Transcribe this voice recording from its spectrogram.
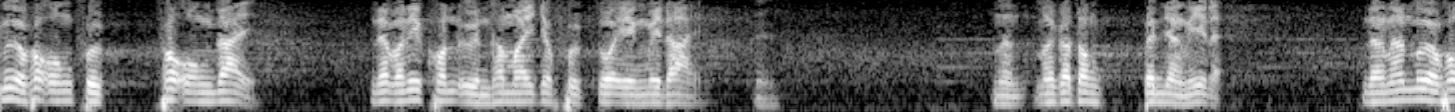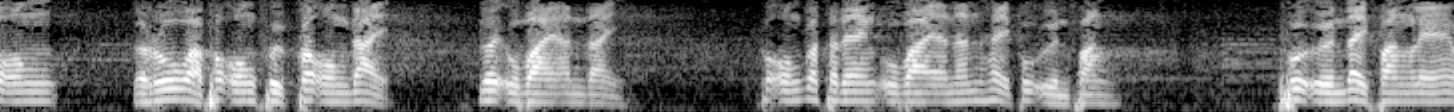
เมื่อพระองค์ฝึกพระองค์ได้ แล้ววันนี้คนอื่นทำไมจะฝึกตัวเองไม่ได้นั่นมันก็ต้องเป็นอย่างนี้แหละ ดังนั้นเมื่อพระองค์รู้ว่าพระองค์ฝึกพระองค์ได้ ด้วยอุบายอันใด พระองค์ก็แสดงอุบายอันนั้นให้ผู้อื่นฟัง ผู้อื่นได้ฟังแล้ว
